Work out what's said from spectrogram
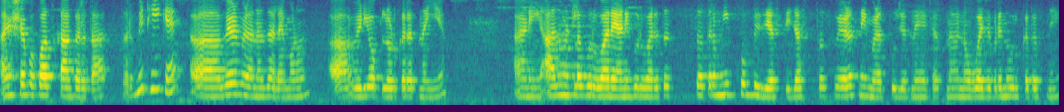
अंशा पप्पाच का करतात? तर मी ठीक आहे. वेळ मिळणं झाला आहे म्हणून व्हिडिओ अपलोड करत नाही आहे आणि आज म्हटलं गुरुवार आहे आणि गुरुवारचं तर मी खूप बिझी असते. जास्तच वेळच नाही मिळत पूजेत नाही ह्याच्यातनं नऊ वाजेपर्यंत उरकतच नाही.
